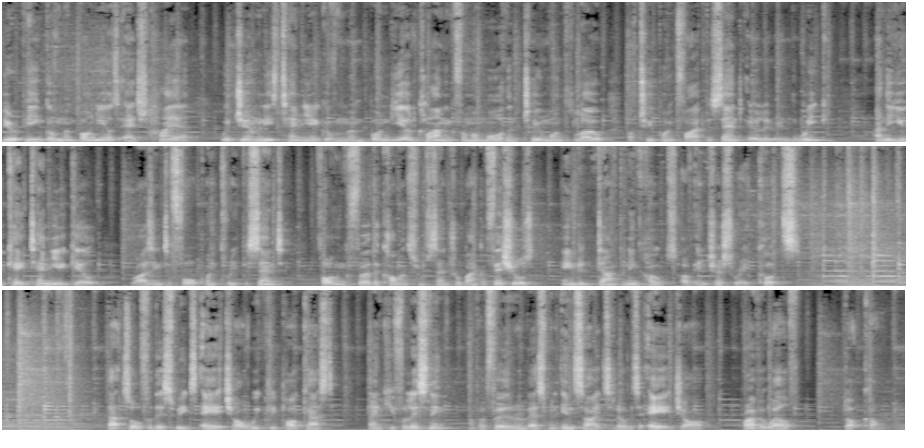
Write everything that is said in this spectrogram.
European government bond yields edged higher, with Germany's 10 year government bond yield climbing from a more than two month low of 2.5% earlier in the week, and the UK 10 year gilt rising to 4.3%, following further comments from central bank officials aimed at dampening hopes of interest rate cuts. That's all for this week's AHR Weekly podcast. Thank you for listening, and for further investment insights, head over to ahrprivatewealth.com.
